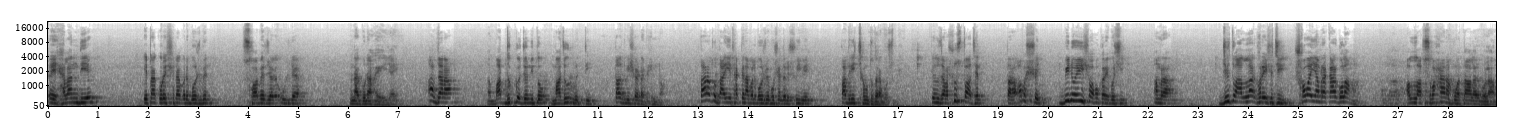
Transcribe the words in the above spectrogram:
এই হেলান দিয়ে এটা করে সেটা করে বসবেন, সবের জায়গায় উল্টা না গুণা হয়ে যায়। আর যারা বার্ধক্যজনিত, মাজুর ব্যক্তি, তাদের বিষয়টা ভিন্ন। তারা তো দাঁড়িয়ে থাকতে না পারলে বসবে, বসে ধরে শুইবে। তাদের ইচ্ছা মতো তারা বসবে। কিন্তু যারা সুস্থ আছেন তারা অবশ্যই বিনয়ী সহকারে বসি। আমরা যেহেতু আল্লাহর ঘরে এসেছি, সবাই আমরা কার গোলাম? আল্লাহ সুবাহানা হুয়া তালার গোলাম।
